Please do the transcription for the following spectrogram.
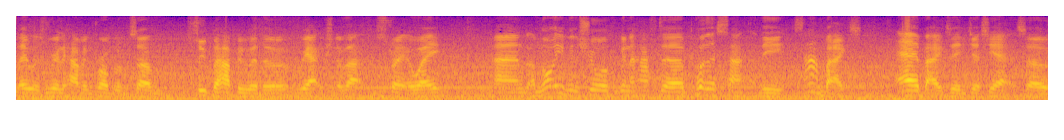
they was really having problems. So I'm super happy with the reaction of that straight away. And I'm not even sure if we're going to have to put the, sa the sandbags, airbags in just yet. So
